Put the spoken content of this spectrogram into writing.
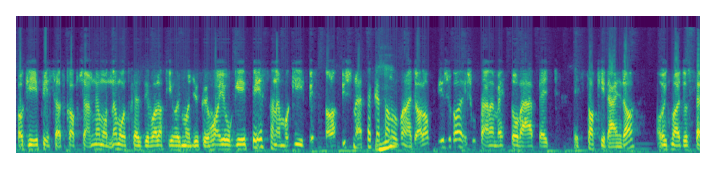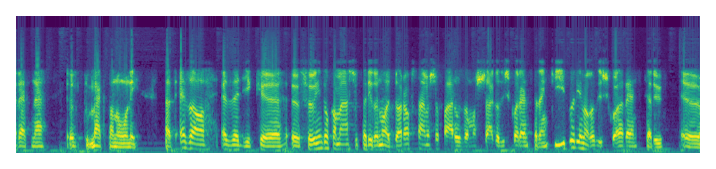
a gépészet kapcsán, nem, nem ott kezdi valaki, hogy mondjuk ő hajógépész, hanem a gépész alapismereteket tanul, van egy alapvizsga, és utána megy tovább egy, egy szakirányra, amit majd ő szeretne megtanulni. Tehát ez, a, ez egyik fő indok, a másik pedig a nagy darabszám és a párhuzamosság az iskola rendszeren kívüli, meg az iskola rendszerű ö,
